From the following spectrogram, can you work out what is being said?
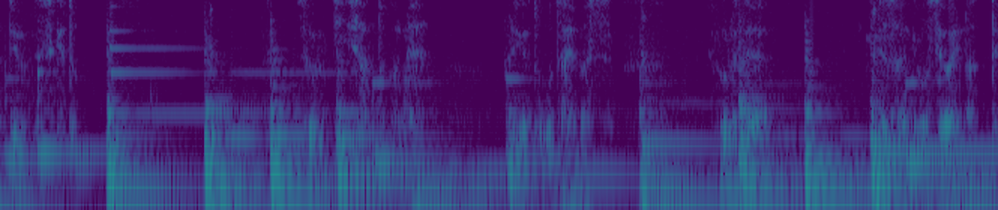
ってるんですけど。ソルティさんとかねありがとうございます。それで皆さんにお世話になって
